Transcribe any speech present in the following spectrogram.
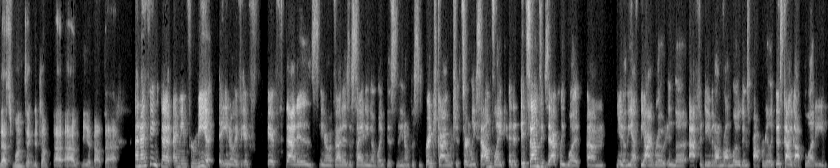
That's one thing that jumped out, out at me about that. And I think that, I mean, for me, you know, if, if, if that is, you know, if that is a sighting of like this, you know, this is bridge guy, which it certainly sounds like, and it, it sounds exactly what, um, you know the FBI wrote in the affidavit on Ron Logan's property. Like this guy got bloody.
